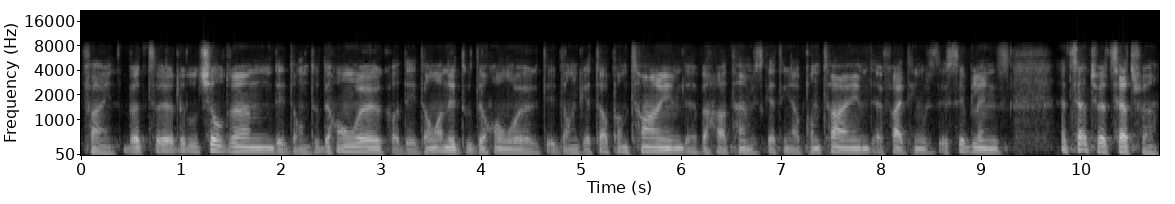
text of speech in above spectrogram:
fine. But uh, little children, they don't do the homework or they don't want to do the homework, they don't get up on time, they have a hard time with getting up on time, they're fighting with their siblings, etc., etc.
